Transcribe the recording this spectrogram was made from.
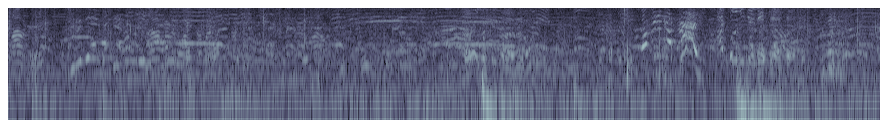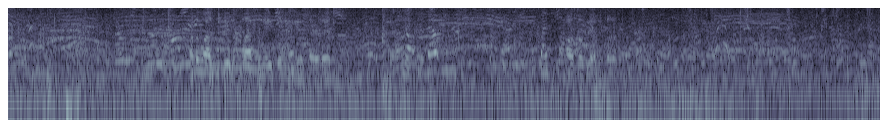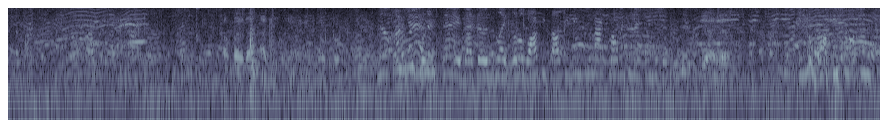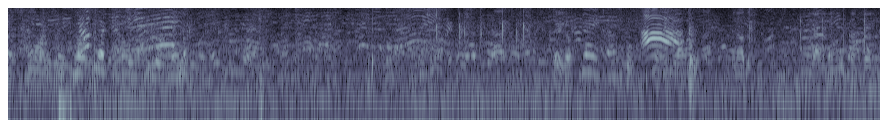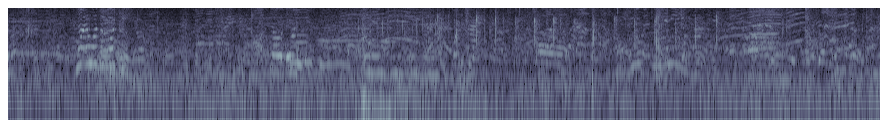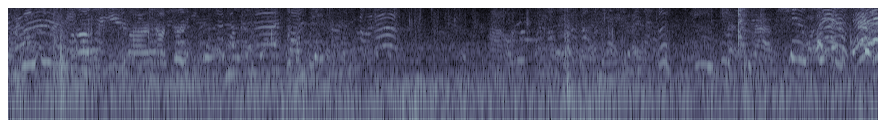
Wow, really? I don't remember the last time I went It's been a while. Alright, let's try this. Stop hitting my friend! I told you to me some. Otherwise, we'll be in the flashing eighth inning the entire day. No, Oh, it's okay. It's okay. of that, I don't know anything over there. No, I was gonna say that those like little walkie-talkie things in the back probably connect them to different things. Yeah, yeah. Walkie-talkie. Now I'm working. There you go. There you go. Ah. No, it wasn't working. So it's. I'm not sure. The- This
